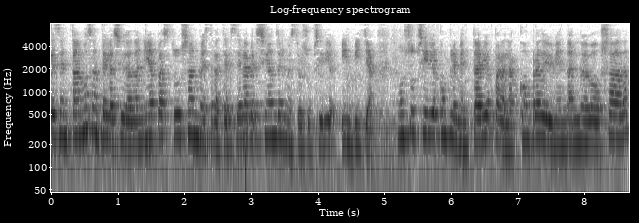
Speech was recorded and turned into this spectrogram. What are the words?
Presentamos ante la ciudadanía pastusa nuestra tercera versión de nuestro subsidio Invilla, un subsidio complementario para la compra de vivienda nueva usada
